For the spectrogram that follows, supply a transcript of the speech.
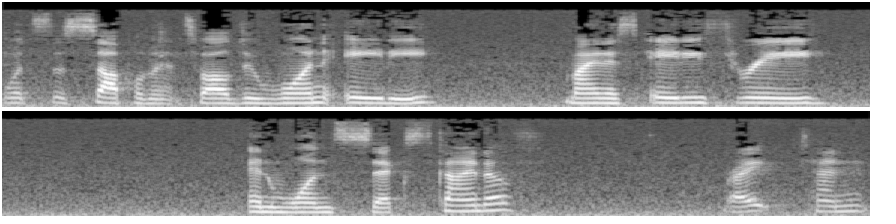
What's the supplement? So I'll do 180 minus 83 and 1 sixth, kind of. Right? 10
